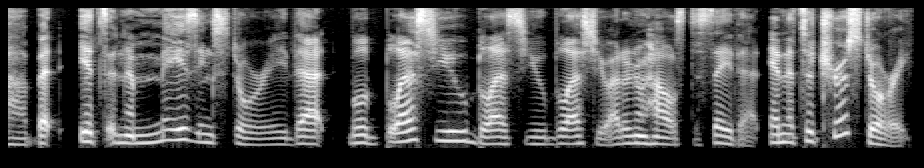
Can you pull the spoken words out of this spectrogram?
Uh, but it's an amazing story that will bless you, bless you, bless you. I don't know how else to say that. And it's a true story.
